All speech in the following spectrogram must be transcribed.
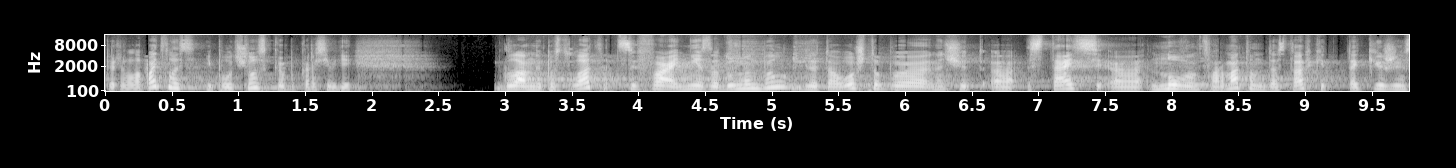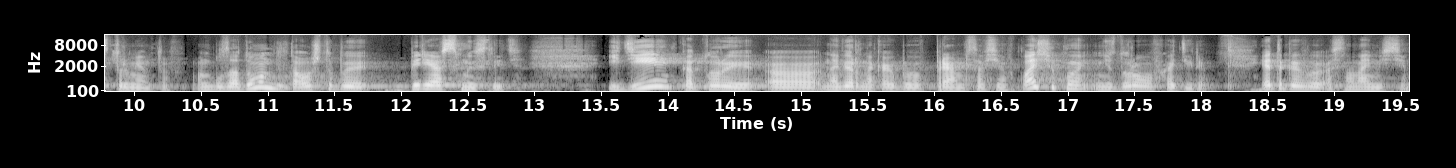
перелопатилась и получилась как бы красивая идея главный постулат ЦИФА не задуман был для того, чтобы значит, э, стать э, новым форматом доставки таких же инструментов. Он был задуман для того, чтобы переосмыслить идеи, которые, э, наверное, как бы прям совсем в классику не здорово входили. Это как бы основная миссия.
